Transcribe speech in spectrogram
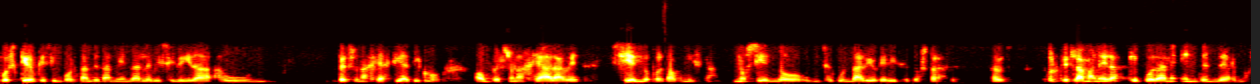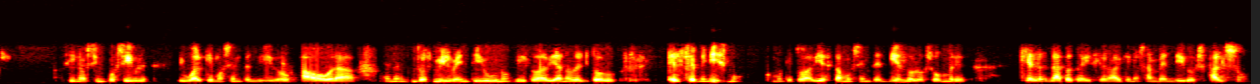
Pues creo que es importante también darle visibilidad a un personaje asiático, a un personaje árabe, siendo protagonista, no siendo un secundario que dice dos frases, ¿sabes? Porque es la manera que puedan entendernos. Si no es imposible. Igual que hemos entendido ahora, en el 2021, y todavía no del todo, el feminismo. Como que todavía estamos entendiendo los hombres que el relato tradicional que nos han vendido es falso,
